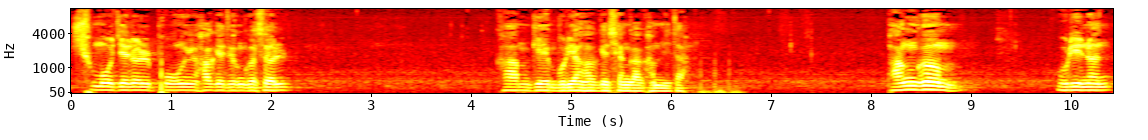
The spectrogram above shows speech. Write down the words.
추모제를 봉행하게 된 것을 감개무량하게 생각합니다. 방금 우리는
